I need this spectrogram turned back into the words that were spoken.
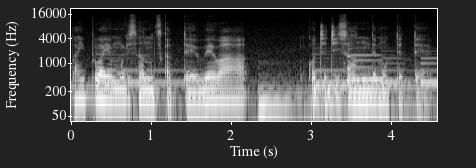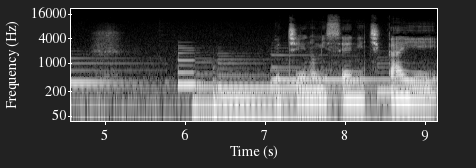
パイプはよもぎさんの使って上はこっち持参で持ってってうちの店に近い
